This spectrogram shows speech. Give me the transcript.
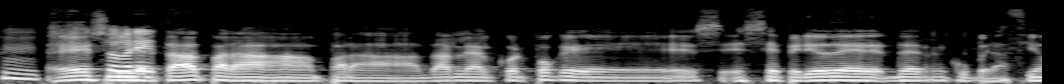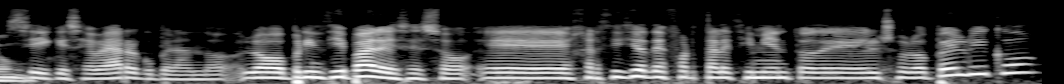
Mm. es Sobre- libertad para, para darle al cuerpo que es- ese periodo de, de recuperación. Sí, que se vaya recuperando. Lo principal es eso, eh, ejercicios de fortalecimiento del suelo pélvico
